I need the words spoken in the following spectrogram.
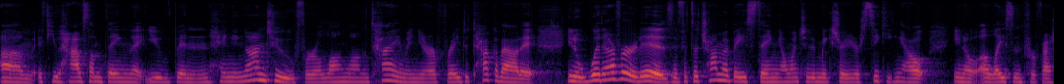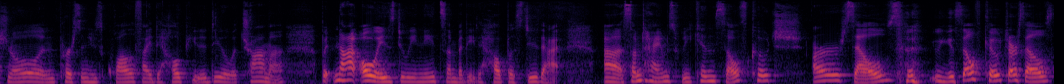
um, if you have something that you've been hanging on to for a long, long time and you're afraid to talk about it, you know, whatever it is, if it's a trauma based thing, I want you to make sure you're seeking out, you know, a licensed professional and person who's qualified to help you to deal with trauma. But not always do we need somebody to help us do that. Uh, sometimes we can self coach ourselves. we can self coach ourselves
